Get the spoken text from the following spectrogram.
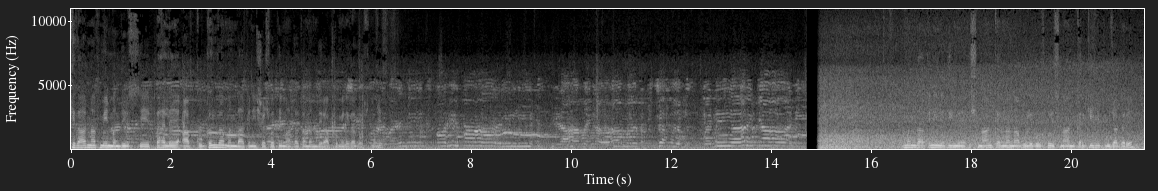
केदारनाथ मेन मंदिर से पहले आपको गंगा मंदाकिनी सरस्वती माता का मंदिर आपको मिलेगा दोस्तों। मंदाकिनी नदी में स्नान करना ना भूले दोस्तों, स्नान करके ही पूजा करें।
